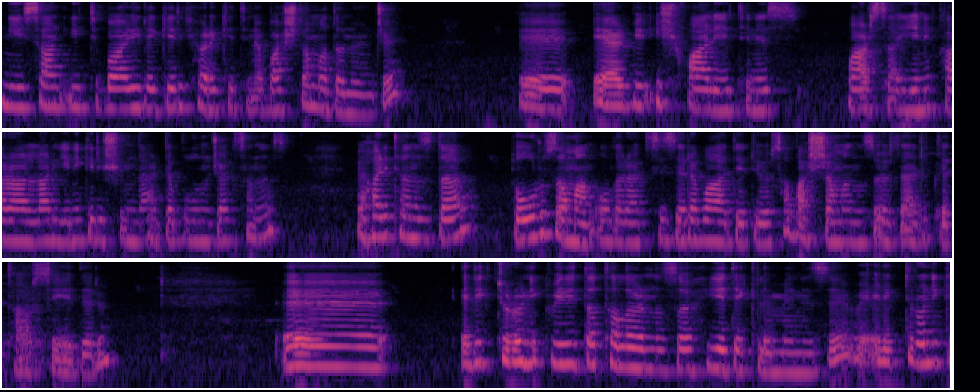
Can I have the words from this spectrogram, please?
Nisan itibariyle geri hareketine başlamadan önce e, eğer bir iş faaliyetiniz varsa yeni kararlar, yeni girişimlerde bulunacaksanız ve haritanızda doğru zaman olarak sizlere vaat ediyorsa başlamanızı özellikle tavsiye ederim. Ee, elektronik veri datalarınızı yedeklemenizi ve elektronik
